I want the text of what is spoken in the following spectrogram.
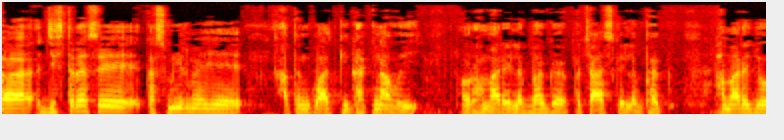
जिस तरह से कश्मीर में ये आतंकवाद की घटना हुई, और हमारे लगभग 50 के लगभग हमारे जो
